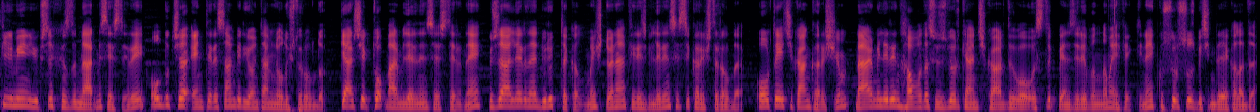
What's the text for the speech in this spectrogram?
Filmin yüksek hızlı mermi sesleri oldukça enteresan bir yöntemle oluşturuldu. Gerçek top mermilerinin seslerine, üzerlerine dürük takılmış dönen frizbilerin sesi karıştırıldı. Ortaya çıkan karışım, mermilerin havada süzülürken çıkardığı o ıslık benzeri vınlama efektini kusursuz biçimde yakaladı.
